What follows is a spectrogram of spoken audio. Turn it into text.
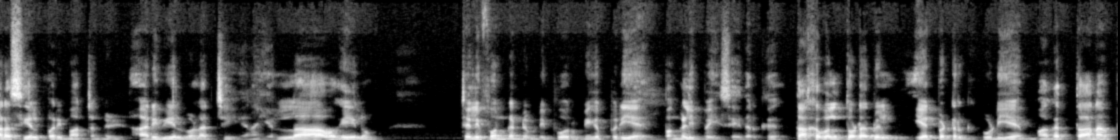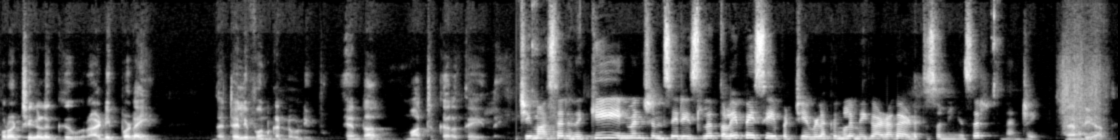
அரசியல் பரிமாற்றங்கள் அறிவியல் வளர்ச்சி என எல்லா வகையிலும் டெலிஃபோன் கண்டுபிடிப்பு ஒரு மிகப்பெரிய பங்களிப்பை செய்திருக்கு. தகவல் தொடர்பில் ஏற்பட்டிருக்கக்கூடிய மகத்தான புரட்சிகளுக்கு ஒரு அடிப்படை இந்த டெலிஃபோன் கண்டுபிடிப்பு என்றால் மாற்று கருத்தே இல்லை. நிச்சயமா சார் இந்த கீ இன்வென்ஷன் சீரீஸ்ல தொலைபேசியை பற்றிய விளக்கங்களை மிக அழகா எடுத்து சொன்னீங்க சார். நன்றி. நன்றி ஆர்த்தி.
